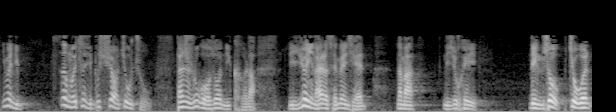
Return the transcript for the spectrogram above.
因为你认为自己不需要救主。但是如果说你渴了，你愿意来到神面前，那么你就可以领受救恩，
